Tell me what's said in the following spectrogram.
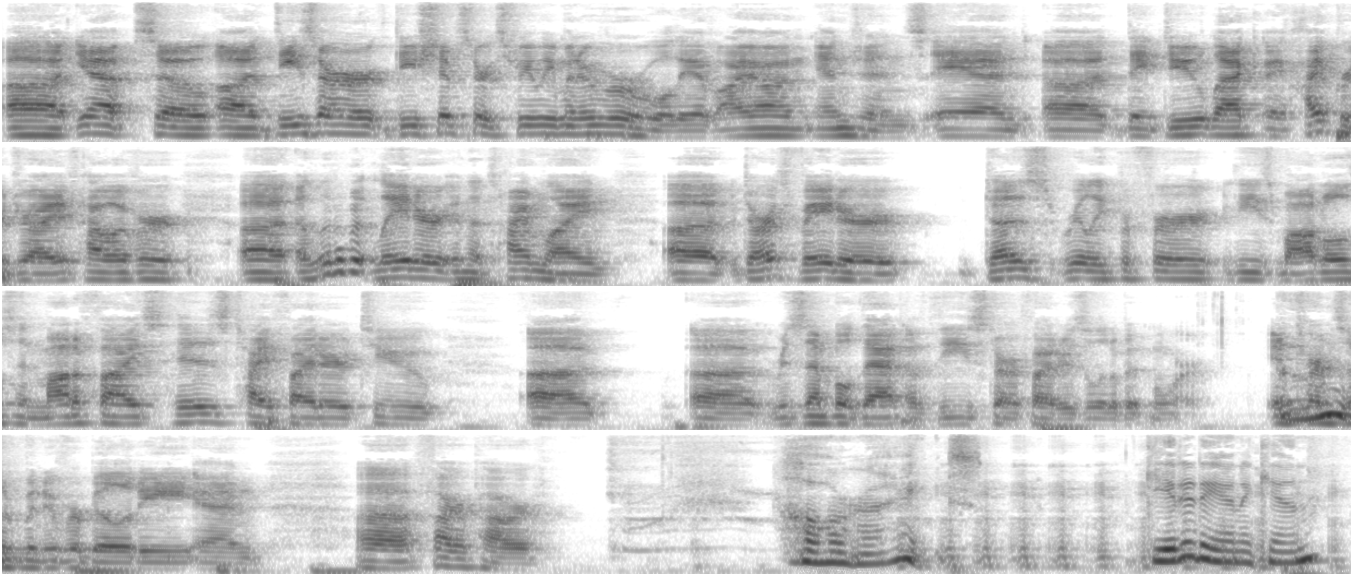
Uh, yeah. So uh, these are these ships are extremely maneuverable. They have ion engines, and uh, they do lack a hyperdrive. However, uh, a little bit later in the timeline, uh, Darth Vader does really prefer these models and modifies his Tie Fighter to uh, uh, resemble that of these starfighters a little bit more in terms of maneuverability and uh, firepower. All right. Get it, Anakin.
